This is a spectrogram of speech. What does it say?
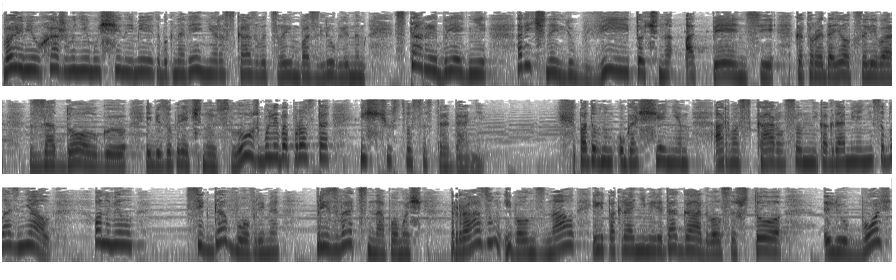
Во время ухаживания мужчины имеют обыкновение рассказывать своим возлюбленным старые бредни о вечной любви, точно о пенсии, которая дается либо за долгую и безупречную службу, либо просто из чувства сострадания. Подобным угощением Армас Карлсон никогда меня не соблазнял. Он умел всегда вовремя призвать на помощь разум, ибо он знал, или, по крайней мере, догадывался, что любовь,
